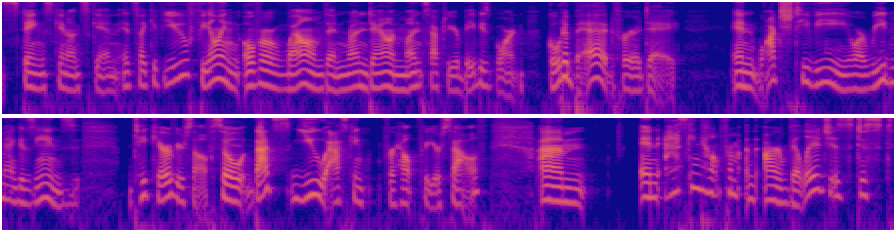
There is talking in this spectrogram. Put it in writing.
staying skin on skin it's like if you feeling overwhelmed and run down months after your baby's born go to bed for a day and watch tv or read magazines take care of yourself so that's you asking for help for yourself um, and asking help from our village is just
